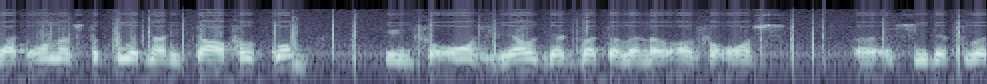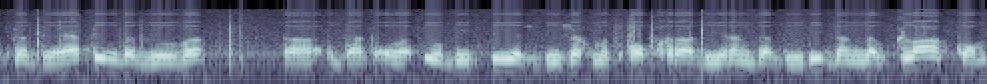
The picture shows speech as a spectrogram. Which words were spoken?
dat ons te poot na die tafel kom en vir ons wel dit wat hulle nou al vir ons uh, sê dit tot 13 beloof uh, dat eh, OBP is besig met opgradering dat hierdie ding nou klaar kom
